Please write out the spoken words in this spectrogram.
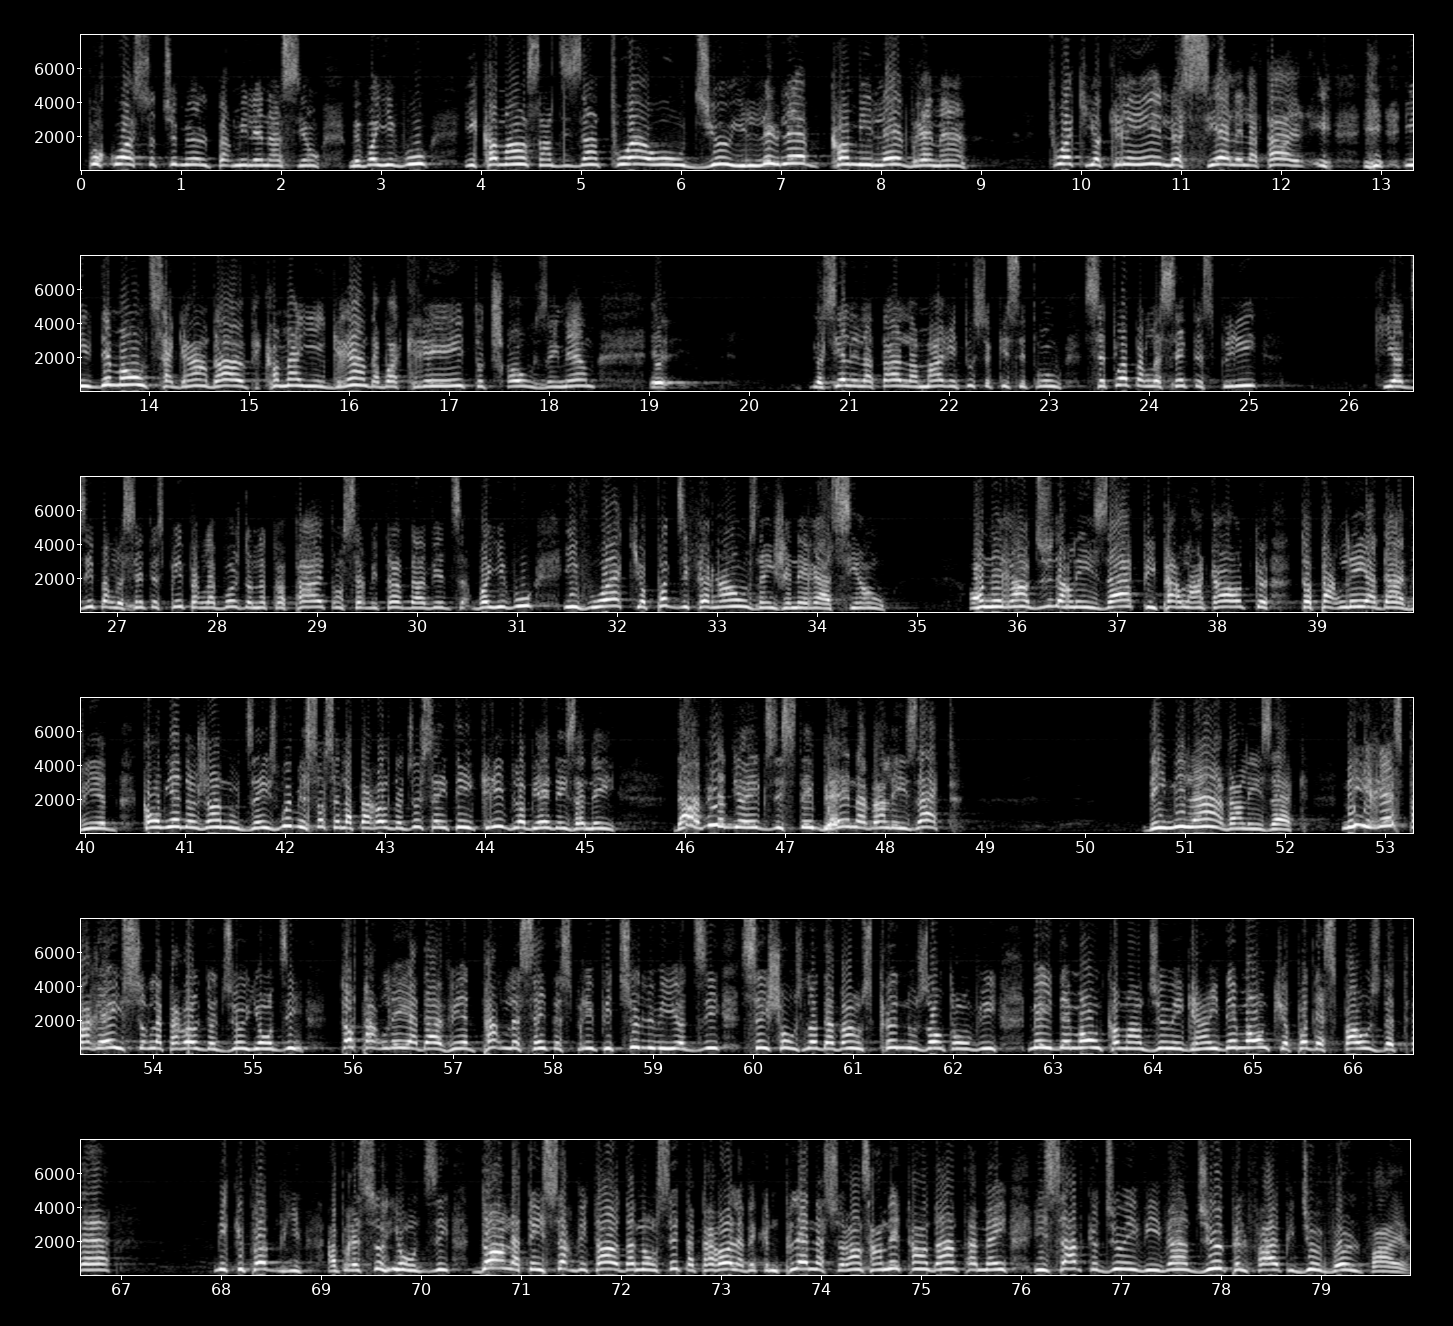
pourquoi ce tumulte parmi les nations? Mais voyez-vous, il commence en disant, toi, ô Dieu, il l'élève comme il est vraiment. Toi qui as créé le ciel et la terre, il, démontre sa grandeur, puis comment il est grand d'avoir créé toutes choses. Amen. Euh, le ciel et la terre, la mer et tout ce qui s'y trouve. C'est toi par le Saint-Esprit qui a dit par le Saint-Esprit, par la bouche de notre Père, ton serviteur David. Voyez-vous, il voit qu'il n'y a pas de différence dans les générations. On est rendu dans les actes, puis il parle encore que tu as parlé à David. Combien de gens nous disent, oui, mais ça, c'est la parole de Dieu, ça a été écrit il y a bien des années. David il a existé bien avant les actes, des mille ans avant les actes. Mais il reste pareil sur la parole de Dieu. Ils ont dit, T'as parlé à David par le Saint-Esprit, puis tu lui as dit ces choses-là d'avance que nous autres on vit. Mais il démontre comment Dieu est grand. Il démontre qu'il n'y a pas d'espace, de temps. Mais qu'ils peuvent, après ça, ils ont dit, donne à tes serviteurs d'annoncer ta parole avec une pleine assurance en étendant ta main. Ils savent que Dieu est vivant, Dieu peut le faire, puis Dieu veut le faire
